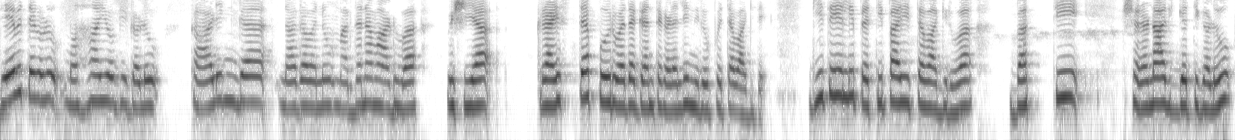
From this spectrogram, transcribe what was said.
ದೇವತೆಗಳು, ಮಹಾಯೋಗಿಗಳು ಕಾಳಿಂಗ ನಾಗವನ್ನು ಮರ್ದನ ಮಾಡುವ ವಿಷಯ ಕ್ರೈಸ್ತಪೂರ್ವದ ಗ್ರಂಥಗಳಲ್ಲಿ ನಿರೂಪಿತವಾಗಿದೆ. ಗೀತೆಯಲ್ಲಿ ಪ್ರತಿಪಾದಿತವಾಗಿರುವ ಭಕ್ತಿ-ಶರಣಾಗತಿಗಳು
